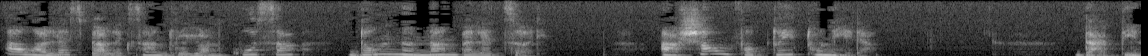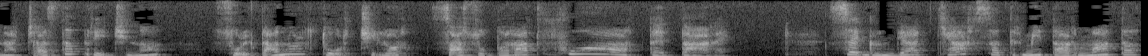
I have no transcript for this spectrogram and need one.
au ales pe Alexandru Ioan Cuza domn în ambele țări. Așa au înfăptuit unirea. Dar din această pricină, sultanul turcilor s-a supărat foarte tare. Se gândea chiar să trimită armată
